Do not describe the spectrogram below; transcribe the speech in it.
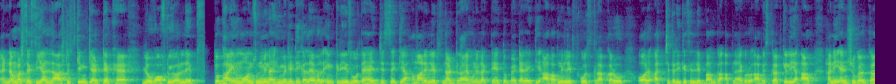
and number six या लास्ट स्किन केयर टिप है लुक ऑफ़ टू योर लिप्स तो भाई मानसून में ना ह्यूमिडिटी का लेवल इंक्रीज होता है, जिससे कि हमारे लिप्स ना ड्राई होने लगते हैं। तो बेटर है कि आप अपने लिप्स को स्क्रब करो और अच्छे तरीके से लिप बाम का अप्लाई करो। आप स्क्रब के लिए आप हनी एंड शुगर का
